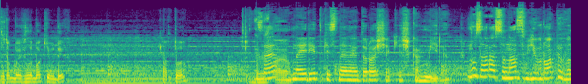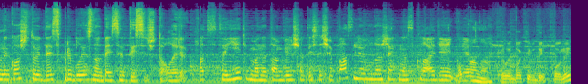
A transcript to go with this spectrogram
Зроби глибокий вдих. Артур. Це найрідкісна, найдорожча кішка в мірі. Ну зараз у нас в Європі вони коштують десь приблизно 10 тисяч доларів. От стоїть, в мене там більше тисячі пазлів лежить на складі. І... Глибокий вдих. Повний.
